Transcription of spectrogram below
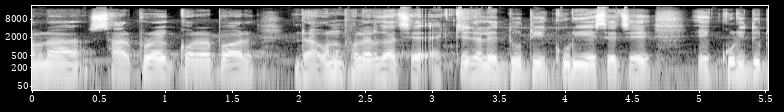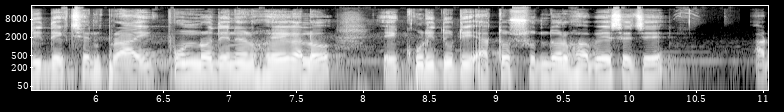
আমরা সার প্রয়োগ করার পর ড্রাগন ফলের গাছে একটি ডালে দুটি কুড়ি এসেছে। এই কুড়ি দুটি দেখছেন প্রায় পনেরো দিনের হয়ে গেল। এই কুড়ি দুটি এত সুন্দরভাবে এসেছে। আর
